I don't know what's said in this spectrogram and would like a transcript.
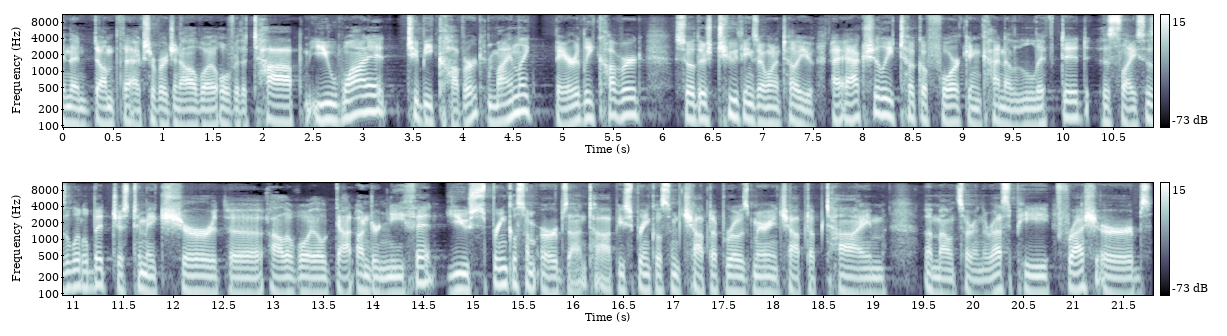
and then dump the extra virgin olive oil over the top. You want it to be covered. Mine like barely covered. So there's two things I want to tell you. I actually took a fork and kind of lifted the slices a little bit just to make sure the olive oil got underneath it. You sprinkle some herbs on top. You sprinkle some chopped up rosemary and chopped up thyme. Amounts are in the recipe. Fresh herbs.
